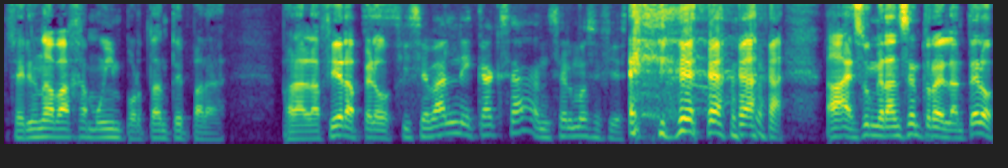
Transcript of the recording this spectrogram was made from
Sería una baja muy importante para, para la fiera, pero... Si se va al Necaxa, Anselmo se fiesta. ah, es un gran centro delantero.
